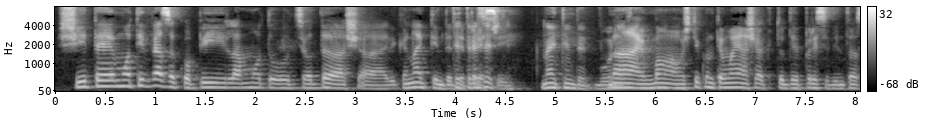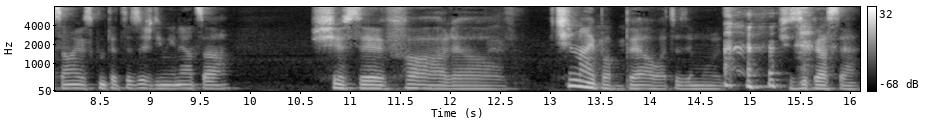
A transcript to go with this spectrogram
Și te motivează copiii la modul, ți-o dă așa, adică n-ai timp de Te depresie. trezești. N-ai timp de bun. N-ai, mă, știi cum te mai ia așa câte o depresie din asta, mai ales când te trezești dimineața și se, falea, ce naiba beau atât de mult? și zic asta.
